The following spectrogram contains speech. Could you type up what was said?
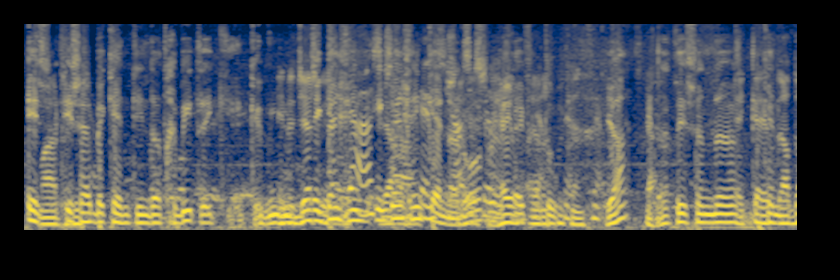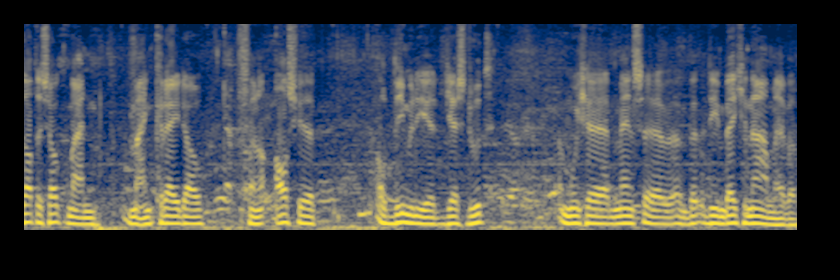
Is, Maar het is hij bekend in dat gebied? Ik, ik, In de jazz ik ben geen, Ja, ik is ben geen kenner Ja, ze hoor. is heel geef toe. bekend. Ja? Ja. Dat is een... eh, Ik, eh, ken- dat, dat is ook mijn, mijn credo. Van als je op die manier jazz doet, moet je mensen die een beetje naam hebben.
